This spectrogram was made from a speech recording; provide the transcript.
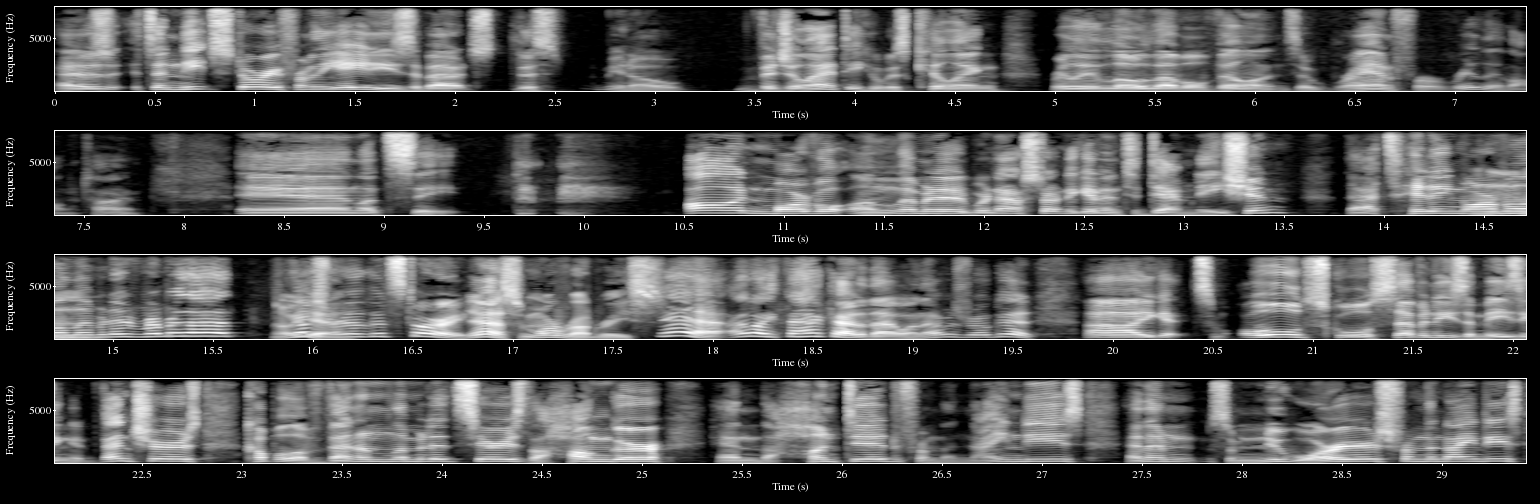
And it was, it's a neat story from the 80s about this, you know, vigilante who was killing really low level villains. It ran for a really long time. And let's see. On Marvel Unlimited, we're now starting to get into Damnation. That's hitting Marvel Unlimited. Remember that? Oh, that was yeah. a real good story. Yeah, some more Rod Reis. Yeah, I like the heck out of that one. That was real good. Uh, you get some old school 70s amazing adventures, a couple of Venom limited series, The Hunger and The Hunted from the 90s, and then some new Warriors from the 90s.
